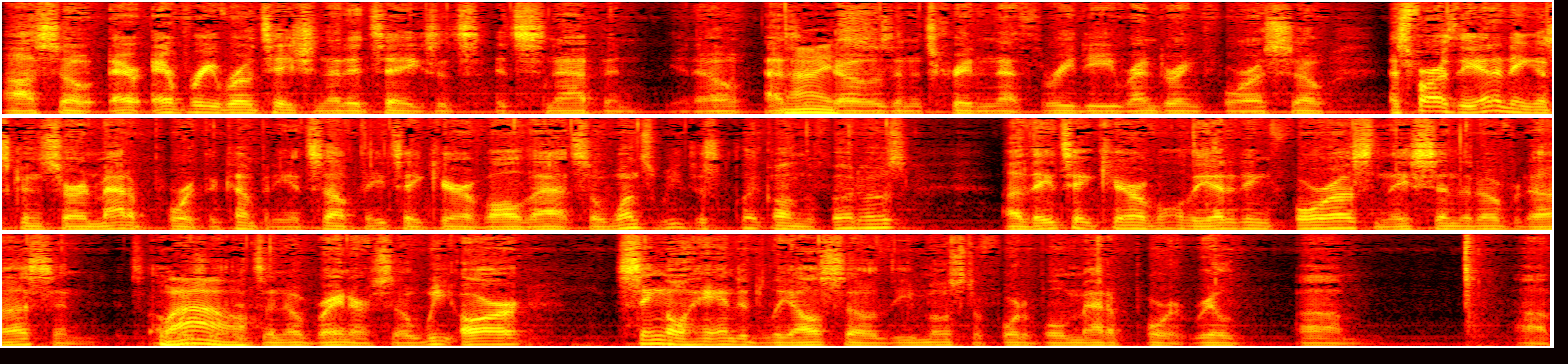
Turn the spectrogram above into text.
Uh, so e- every rotation that it takes, it's it's snapping, you know, as Nice. it goes, and it's creating that 3D rendering for us. So as far as the editing is concerned, Matterport, the company itself, they take care of all that. So once we just click on the photos, uh, they take care of all the editing for us, and they send it over to us, and it's Wow. a, it's a no brainer. So we are single handedly also the most affordable Matterport real. Um, uh,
